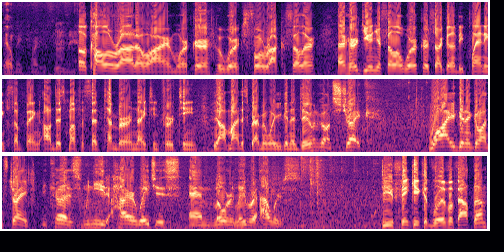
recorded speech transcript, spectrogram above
They Yep. make smart decisions. fellow Colorado iron worker who works for Rockefeller. I heard you and your fellow workers are going to be planning something on this month of September in 1913. You don't mind describing what you're going to I'm do? gonna go on strike Why are you going to go on strike? because we need higher wages and lower labor hours. Do you think you could live without them?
